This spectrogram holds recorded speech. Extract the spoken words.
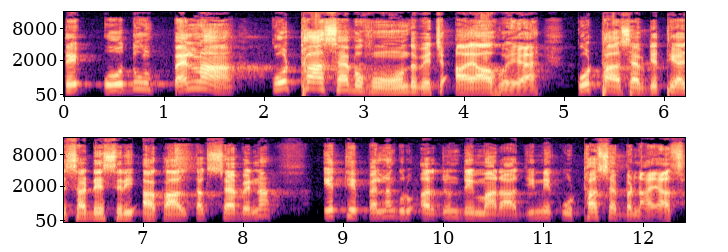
ਤੇ ਉਦੋਂ ਪਹਿਲਾਂ ਕੋਠਾ ਸਾਹਿਬ ਹੋਂਦ ਵਿੱਚ ਆਇਆ ਹੋਇਆ ਹੈ। ਕੋਠਾ ਸਾਹਿਬ, ਜਿੱਥੇ ਅੱਜ ਸਾਡੇ ਸ੍ਰੀ ਅਕਾਲ ਤਖਤ ਸਾਹਿਬ ਹੈ ਨਾ, ਇੱਥੇ ਪਹਿਲਾਂ ਗੁਰੂ ਅਰਜਨ ਦੇਵ ਮਹਾਰਾਜ ਜੀ ਨੇ ਕੋਠਾ ਸਾਹਿਬ ਬਣਾਇਆ ਸੀ।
